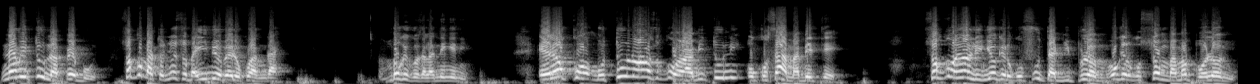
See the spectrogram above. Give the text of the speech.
na mituna mpe boye soko bato nyonso bayibi yo be lokola ngai mboka ekozala ndenge nini eloko motuna wana soki oya mituni okosala mabe te soki oyo olingi okende kofuta diplôme okende kosomba mapolomi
